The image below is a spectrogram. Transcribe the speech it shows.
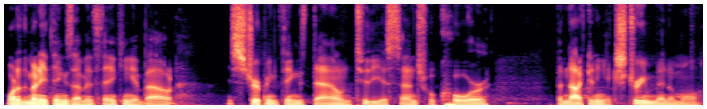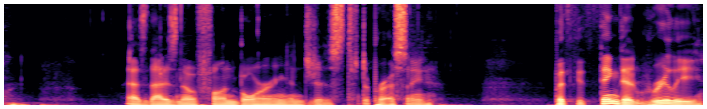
One of the many things I've been thinking about is stripping things down to the essential core, but not getting extreme minimal, as that is no fun, boring, and just depressing. But the thing that really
